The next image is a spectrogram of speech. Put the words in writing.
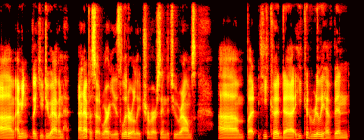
Um, I mean, like you do have an an episode where he is literally traversing the two realms, um, but he could uh, he could really have been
